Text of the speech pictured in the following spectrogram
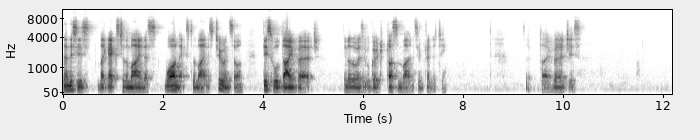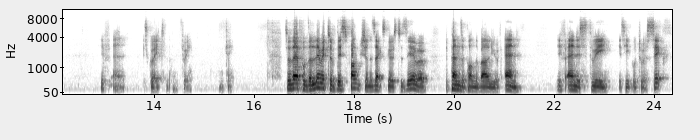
then this is like x to the minus 1, x to the minus 2, and so on. This will diverge. In other words, it will go to plus and minus infinity. So it diverges if n is greater than 3. Okay. So therefore the limit of this function as x goes to 0 depends upon the value of n. If n is 3, it's equal to a sixth.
